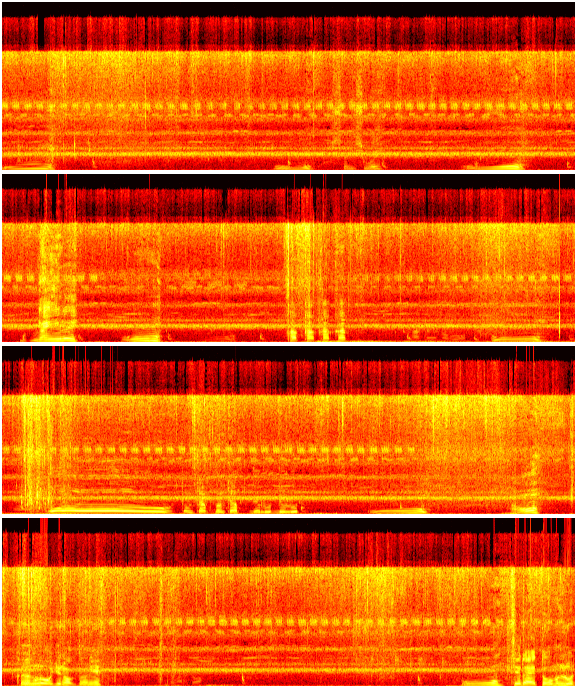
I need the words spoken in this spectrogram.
อู้อู้ใส่สวยอู้บักใหญ่เลยอู้คักคักคักคักอู้โอ้ต้องจับต้องจับเดี๋ยวหลุดเดี๋ยวหลุด เอาเครื่องโล่อยู่ดอกตัวนี้โอ้เสียดายตัวมันหลุด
